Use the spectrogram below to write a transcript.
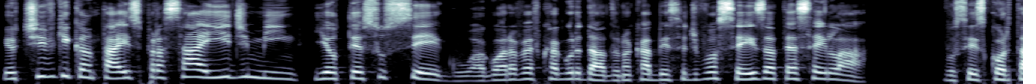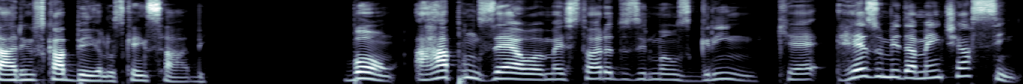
Eu tive que cantar isso para sair de mim e eu ter sossego. Agora vai ficar grudado na cabeça de vocês até, sei lá, vocês cortarem os cabelos, quem sabe. Bom, a Rapunzel é uma história dos irmãos Grimm que é resumidamente assim.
